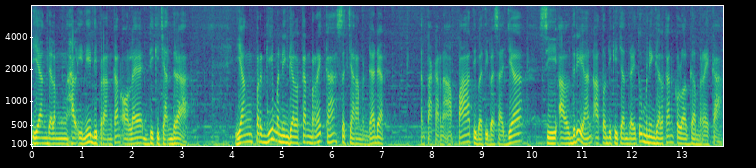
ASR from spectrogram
yang dalam hal ini diperankan oleh Diki Chandra yang pergi meninggalkan mereka secara mendadak. Entah karena apa, tiba-tiba saja si Aldrian atau Diki Chandra itu meninggalkan keluarga mereka.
